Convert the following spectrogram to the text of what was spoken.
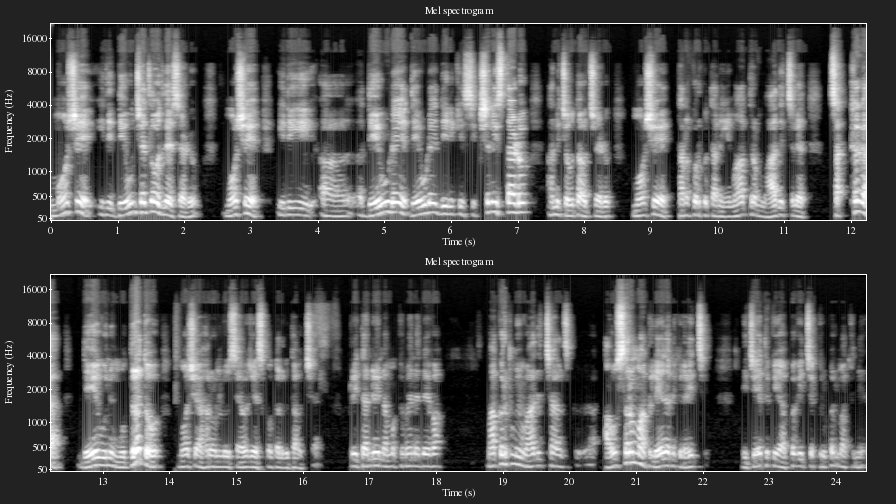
మోషే ఇది దేవుని చేతిలో వదిలేశాడు. మోషే ఇది ఆ, దేవుడే దేవుడే దీనికి శిక్షణ ఇస్తాడు అని చెబుతా వచ్చాడు. మోషే తన కొరకు తను ఏమాత్రం వాదించలేదు. చక్కగా దేవుని ముద్రతో మోషే అహరోన్లు సేవ చేసుకోగలుగుతా వచ్చారు. ప్రీ తండ్రి నమ్మకమైన దేవా మా కొరకు మేము వాదించాల్సిన అవసరం మాకు లేదని గ్రహించి నీ చేతికి అప్పగించే కృపను మాకు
